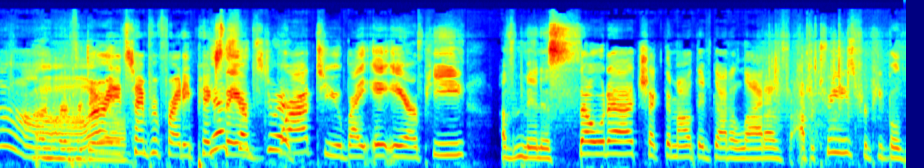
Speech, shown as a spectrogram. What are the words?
Oh, all right, it's time for Friday picks. Yes, they are let's do it. brought to you by AARP of Minnesota. Check them out. They've got a lot of opportunities for people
